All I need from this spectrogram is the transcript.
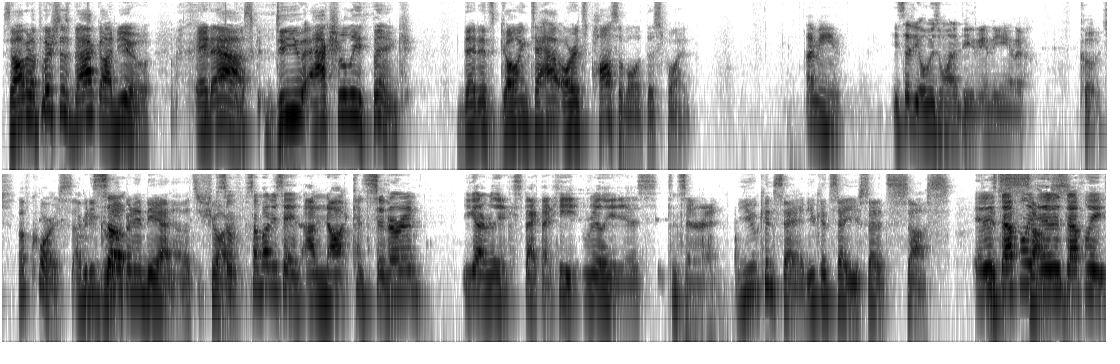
So I'm going to push this back on you and ask Do you actually think that it's going to happen or it's possible at this point? I mean, he said he always wanted to be an Indiana coach. Of course. I mean, he grew So- up in Indiana. That's sure. So if somebody's saying I'm not considering. You gotta really expect that he really is considering. you can say it. You can say you said it's sus. It is It's definitely sus. it is definitely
